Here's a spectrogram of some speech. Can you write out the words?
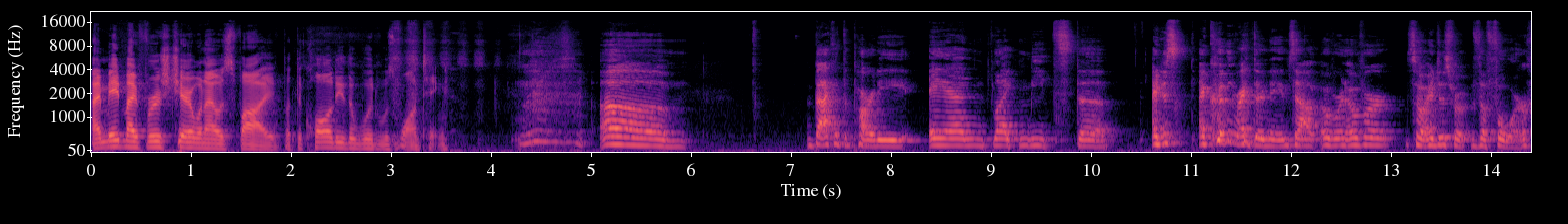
I made my first chair when I was five, but the quality of the wood was wanting. um back at the party and like meets the I just I couldn't write their names out over and over, so I just wrote the four.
